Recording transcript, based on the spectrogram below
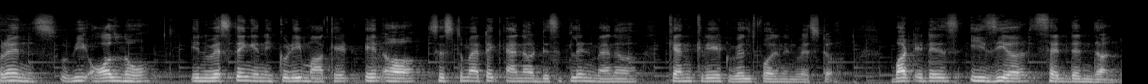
we all know, investing in equity market in a systematic and a disciplined manner can create wealth for an investor. But it is easier said than done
